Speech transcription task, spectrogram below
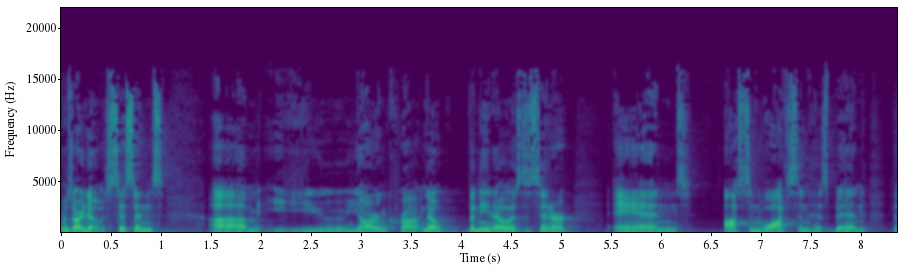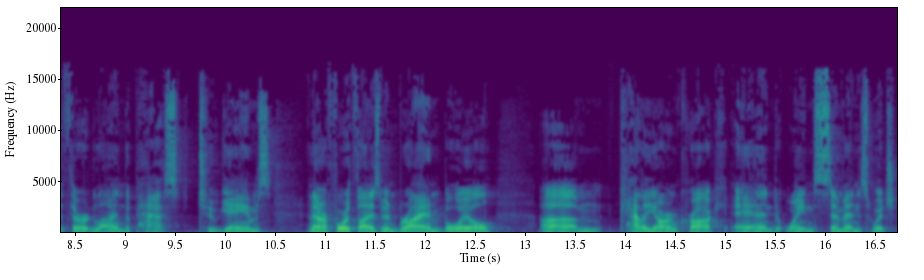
I'm sorry, no, Sissons, um, Jarnkrok. No, Bonino is the center, and Austin Watson has been the third line the past two games. And then our fourth line has been Brian Boyle, um, Calle Jarnkrok, and Wayne Simmonds. Which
